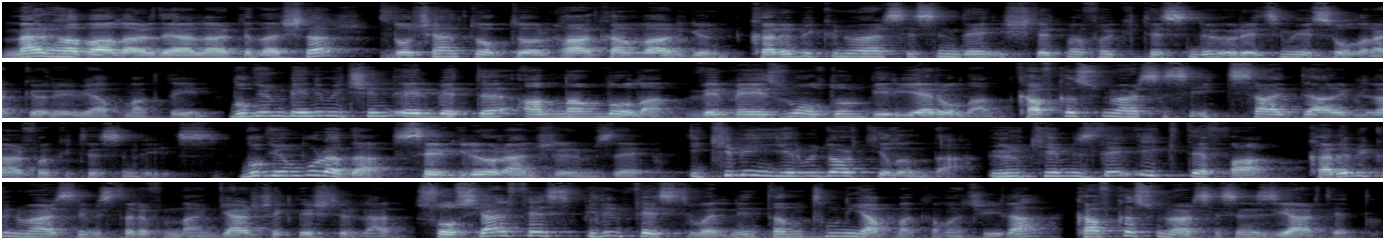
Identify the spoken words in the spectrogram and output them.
Merhabalar değerli arkadaşlar. Doçent Doktor Hakan Vargün, Karabük Üniversitesi'nde İşletme Fakültesi'nde öğretim üyesi olarak görev yapmaktayım. Bugün benim için elbette anlamlı olan ve mezun olduğum bir yer olan Kafkas Üniversitesi İktisadi İdari Bilimler Fakültesindeyiz. Bugün burada sevgili öğrencilerimize 2024 yılında ülkemizde ilk defa Karabük Üniversitemiz tarafından gerçekleştirilen Sosyal Fest Bilim Festivali'nin tanıtımını yapmak amacıyla Kafkas Üniversitesi'ni ziyaret ettik.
